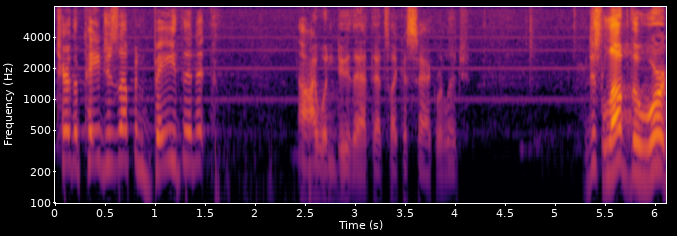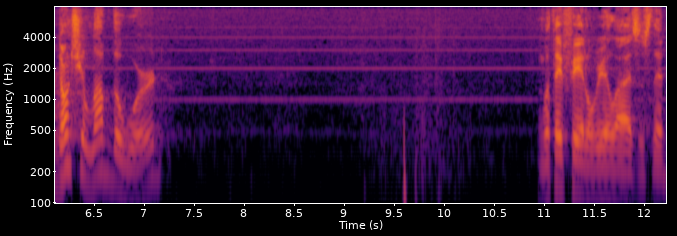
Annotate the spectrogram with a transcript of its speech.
Tear the pages up and bathe in it. No, I wouldn't do that. That's like a sacrilege. Just love the word. Don't you love the word? What they fail to realize is that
